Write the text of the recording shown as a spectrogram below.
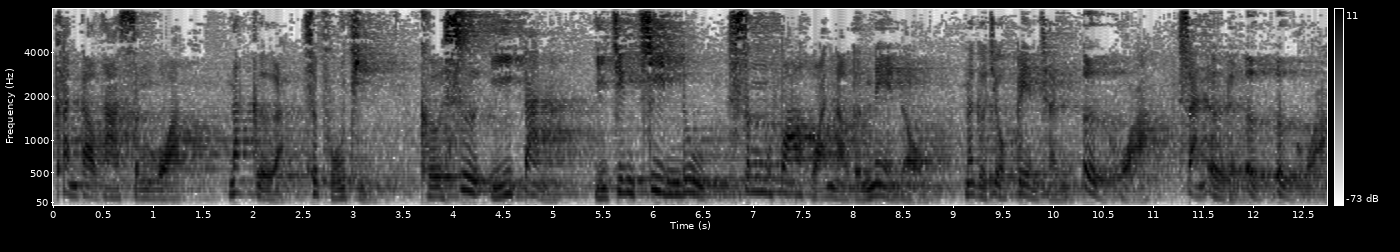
看到它生花，那个啊是菩提。可是，一旦已经进入生花烦恼的内容，那个就变成恶华，善恶的恶恶华，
